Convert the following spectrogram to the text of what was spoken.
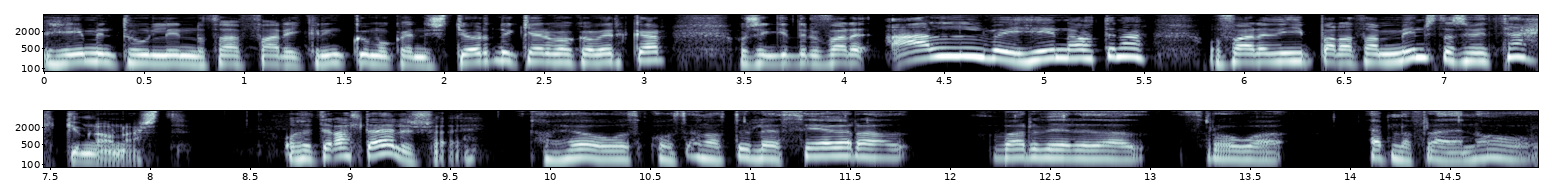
heimintúlinn og það fari í kringum og hvernig stjórnukerfi okkar virkar og sem getur við farið alveg í hinn áttina og farið í bara það minnsta sem við þekkjum nánast og þetta er allt eðlisvæði Já, já og, og náttúrulega þegar að var verið að þróa efnafræðina og,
